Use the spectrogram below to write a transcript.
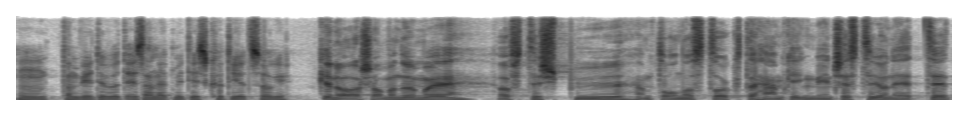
und dann wird über das auch nicht mehr diskutiert, sage ich. Genau, schauen wir nur mal auf das Spiel am Donnerstag daheim gegen Manchester United.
